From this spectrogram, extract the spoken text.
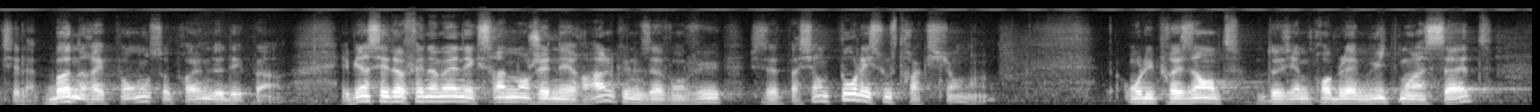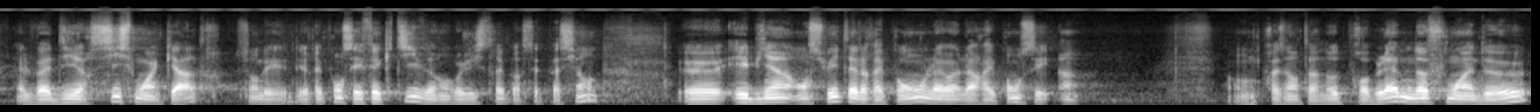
C'est la bonne réponse au problème de départ. Eh bien, c'est un phénomène extrêmement général que nous avons vu chez cette patiente pour les soustractions. On lui présente, deuxième problème, 8 moins 7 elle va dire 6 moins 4, ce sont des, réponses effectives enregistrées par cette patiente, euh, et bien ensuite elle répond, la, réponse est 1. On présente un autre problème, 9 moins 2,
